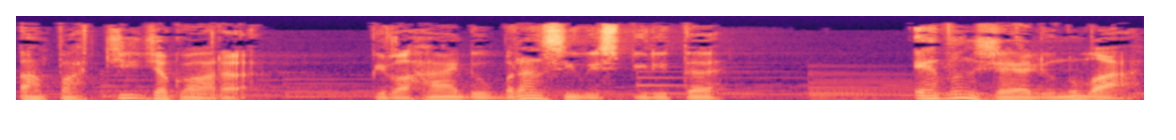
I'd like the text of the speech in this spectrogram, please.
a partir de agora, pela Rádio Brasil Espírita, Evangelho no Lar.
